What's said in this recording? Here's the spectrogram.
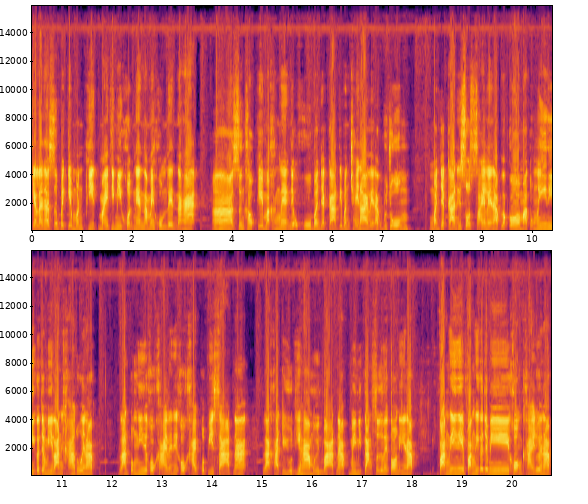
กันแล้วนะ ซึ่งเป็นเกมวันพีชใหม่ที่มีคนแนะนำให้ผมเล่นนะฮะอ่าซึ่งเข้าเกมมาครั้งแรกเนี่ย โอ้โห บรรยากาศที่มันใช้ได้เลยนะคุณผู้ชม บรรยากาศนี่สดใสเลยนะครับ แล้วก็มาตรงนี้นี่ก็จะมีร้านค้าด้วยนะครับ ร้านตรงนี้เนี่ยเขาขายอะไรเนี่ยเขาขายผลปีศาจนะ ราคาจะอยู่ที่ 50,000 บาทนะครับ ไม่มีตังค์ซื้อเลยตอนนี้นะครับ ฝั่งนี้นี่ฝั่งนี้ก็จะมีของขายด้วยนะครับ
